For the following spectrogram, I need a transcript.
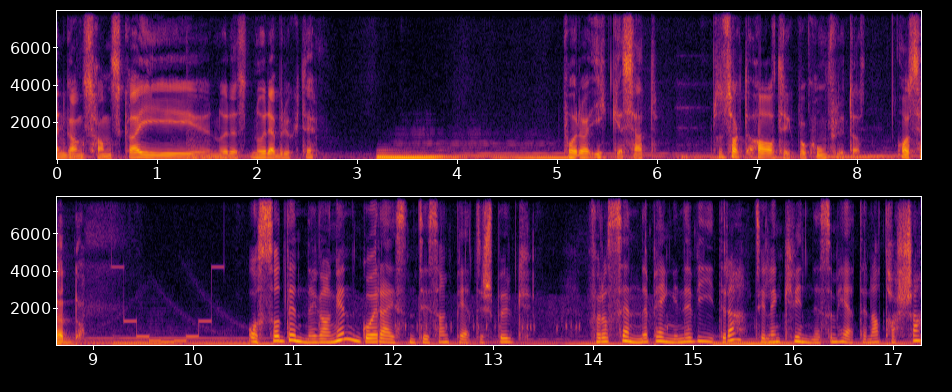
engangshansker når, når jeg brukte det for å ikke sette som sagt, avtrykk på konvolutter og sedler. Også denne gangen går reisen til St. Petersburg for å sende pengene videre til en kvinne som heter Natasha.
